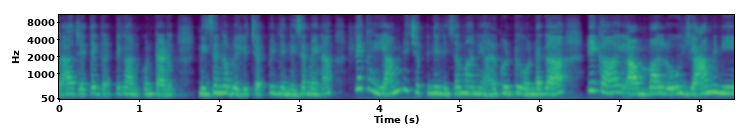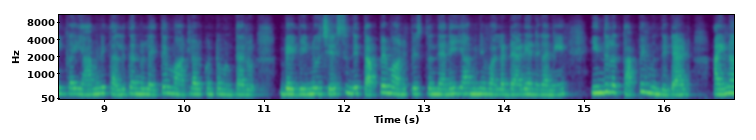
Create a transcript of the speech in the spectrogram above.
రాజ్ అయితే గట్టిగా అనుకుంటాడు. నిజంగా వీళ్ళు చెప్పింది నిజమేనా? లేక యామిని చెప్పింది నిజమా అని అనుకుంటూ ఉండగా ఇక వాళ్ళు యామిని ఇంకా యామిని తల్లిదండ్రులైతే మాట్లాడుకుంటూ ఉంటారు. బేబీ నువ్వు చేస్తుంది తప్పేమో అనిపిస్తుంది అని యామిని వాళ్ళ డాడీ అనగాని ఇందులో తప్పేముంది డాడ్? అయినా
